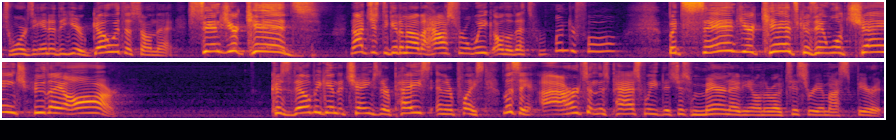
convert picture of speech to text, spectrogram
towards the end of the year. Go with us on that. Send your kids. Not just to get them out of the house for a week, although that's wonderful, but send your kids because it will change who they are. Because they'll begin to change their pace and their place. Listen, I heard something this past week that's just marinating on the rotisserie in my spirit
